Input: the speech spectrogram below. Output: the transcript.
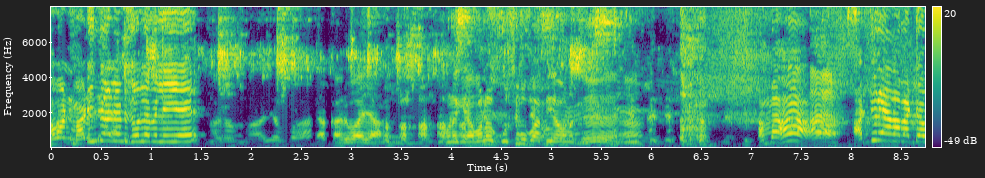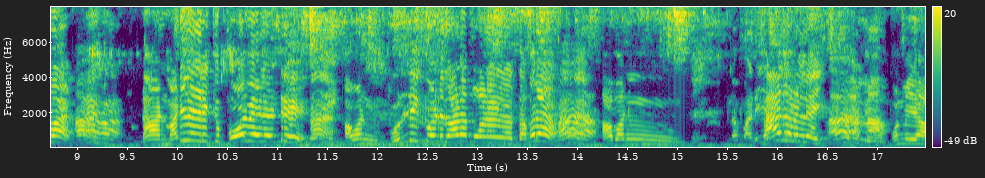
அவன் மடிந்தான் என்று சொல்லவில்லையே. கருவாயா. உனக்கு எவ்வளவு குசும்பு பாத்தியா உனக்கு? அம்மா அர்ஜுனாகப்பட்டவன் நான் மனிதருக்கு போவேன் என்று அவன் சொல்லிக் கொண்டுதானே போனே தவிர அவன் சாகவில்லை. உண்மையா?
